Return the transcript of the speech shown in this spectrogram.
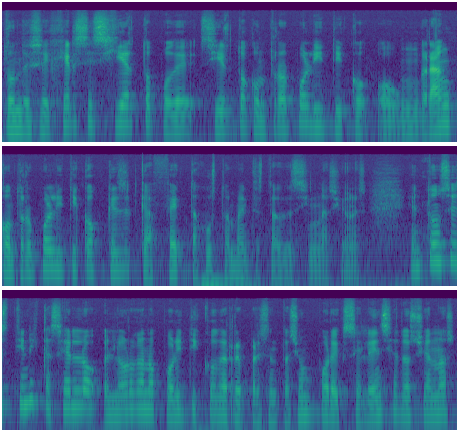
donde se ejerce cierto poder, cierto control político o un gran control político que es el que afecta justamente estas designaciones. Entonces tiene que hacerlo el órgano político de representación por excelencia de los ciudadanos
